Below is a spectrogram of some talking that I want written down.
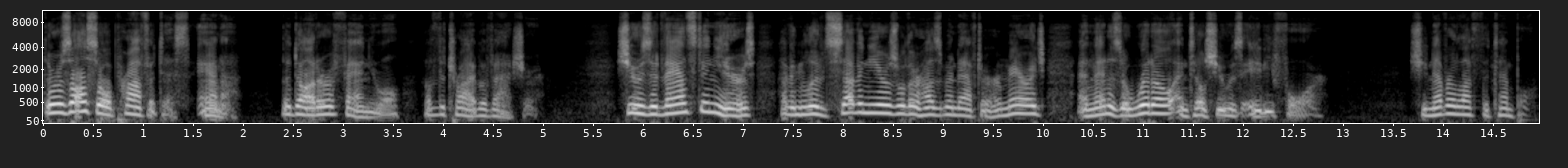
There was also a prophetess, Anna, the daughter of Phanuel of the tribe of Asher. She was advanced in years, having lived seven years with her husband after her marriage, and then as a widow until she was 84. She never left the temple,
